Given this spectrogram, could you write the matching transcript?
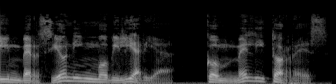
Inversión inmobiliaria con Meli Torres.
